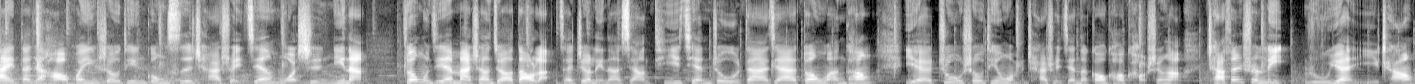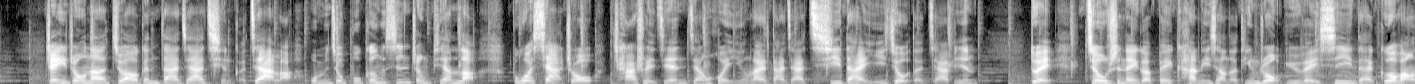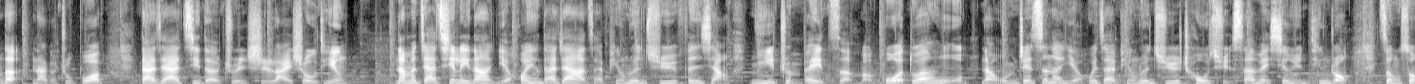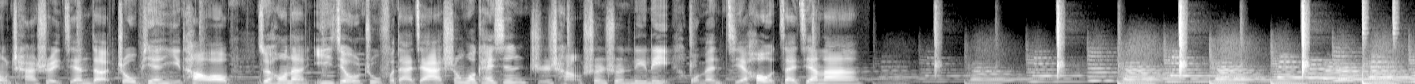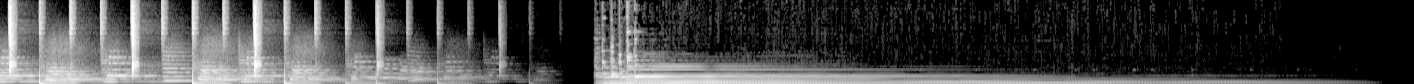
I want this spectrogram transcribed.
嗨，大家好，欢迎收听公司茶水间，我是妮娜。端午节马上就要到了，在这里呢，想提前祝大家端午安康，也祝收听我们茶水间的高考考生啊，查分顺利，如愿以偿。这一周呢，就要跟大家请个假了，我们就不更新正片了。不过下周茶水间将会迎来大家期待已久的嘉宾。对，就是那个被看理想的听众誉为新一代歌王的那个主播，大家记得准时来收听。那么假期里呢，也欢迎大家啊在评论区分享你准备怎么过端午。那我们这次呢，也会在评论区抽取三位幸运听众，赠送茶水间的周边一套哦。最后呢，依旧祝福大家生活开心，职场顺顺利利。我们节后再见啦！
